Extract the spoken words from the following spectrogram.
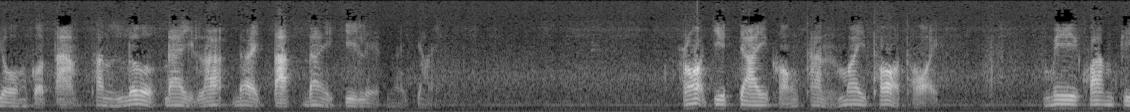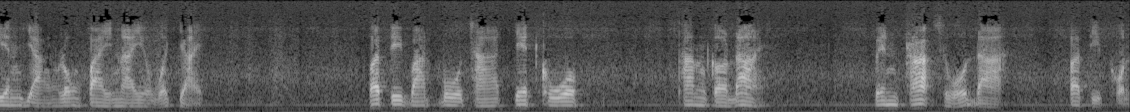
โยมก็ตาม ท่านเลิกได้ละได้ตัดได้กิเลสในใจ เพราะจิตใจของท่านไม่ท้อถอย มีความเพียรอย่างลงไปในหัวใจ ปฏิบัติบูชาเจ็ดขวบ ท่านก็ได้ เป็นพระโสดาปฏิผล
